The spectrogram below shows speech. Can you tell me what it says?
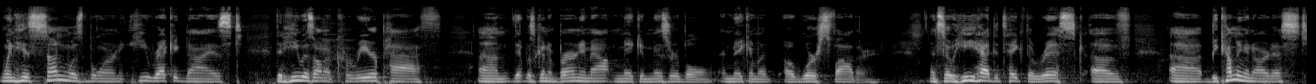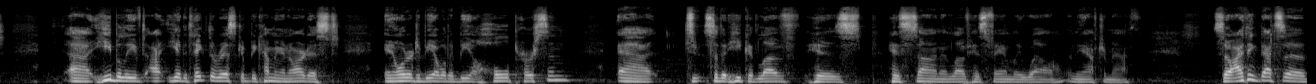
when his son was born, he recognized that he was on a career path um, that was going to burn him out and make him miserable and make him a, a worse father. And so he had to take the risk of uh, becoming an artist. Uh, he believed uh, he had to take the risk of becoming an artist in order to be able to be a whole person uh, to, so that he could love his his son and love his family well in the aftermath. So I think that's a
